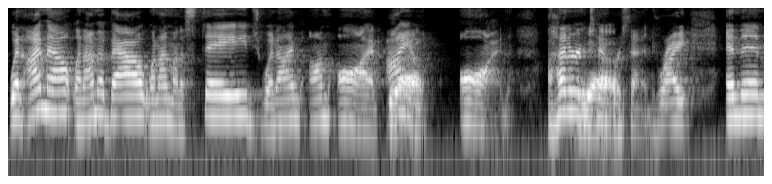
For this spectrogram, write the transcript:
when I'm out, when I'm about, when I'm on a stage, when I'm, I'm on, I am Yeah. On 110%, right? And then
